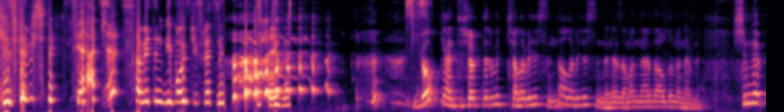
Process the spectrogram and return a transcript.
Kese bir şey. Ya Samet'in bir boy küfretme şeydi. Yok yani tişörtlerimi çalabilirsin de alabilirsin de ne zaman nerede aldığın önemli. Şimdi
